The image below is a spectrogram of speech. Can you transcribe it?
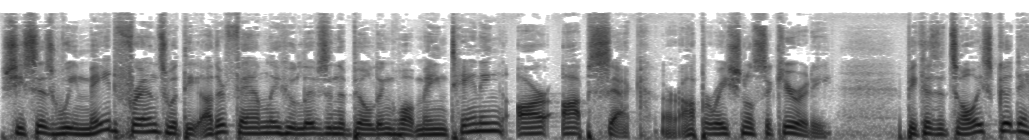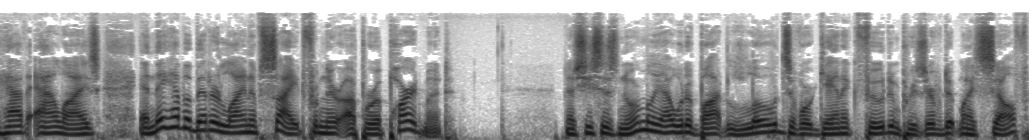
She says, We made friends with the other family who lives in the building while maintaining our OPSEC, our operational security, because it's always good to have allies, and they have a better line of sight from their upper apartment. Now, she says, normally I would have bought loads of organic food and preserved it myself,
